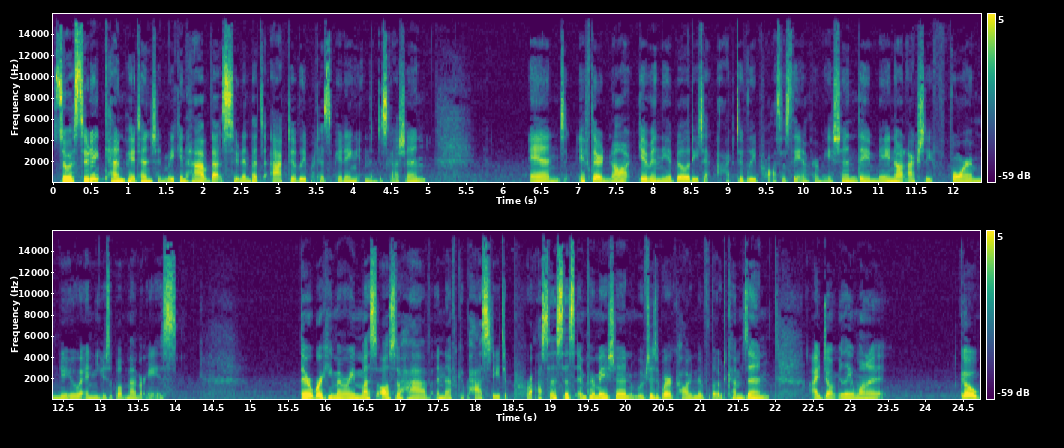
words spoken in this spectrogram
So, a student can pay attention. We can have that student that's actively participating in the discussion and if they're not given the ability to actively process the information, they may not actually form new and usable memories. Their working memory must also have enough capacity to process this information, which is where cognitive load comes in. I don't really want to go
